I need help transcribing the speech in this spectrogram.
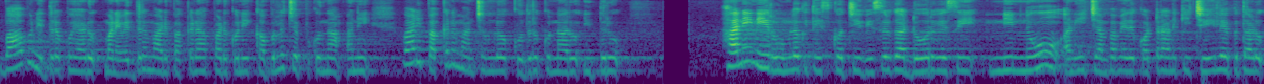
బాబు నిద్రపోయాడు. మనమిద్దరం వాడి పక్కన పడుకొని కబుర్లు చెప్పుకుందాం అని వాడి పక్కన మంచంలో కుదురుకున్నారు ఇద్దరు. హనీని రూమ్లోకి తీసుకొచ్చి విసురుగా డోర్ వేసి నిన్ను అని చెంప మీద కొట్టడానికి చేయి లేపుతాడు.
